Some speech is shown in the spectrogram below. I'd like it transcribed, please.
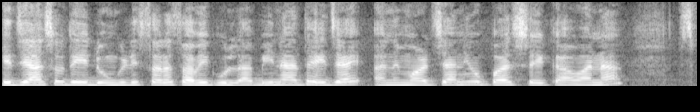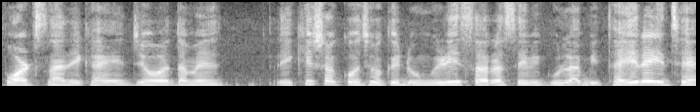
કે જ્યાં સુધી ડુંગળી સરસ આવી ગુલાબી ના થઈ જાય અને મરચાંની ઉપર શેકાવાના સ્પોટ્સ ના દેખાય. જો તમે દેખી શકો છો કે ડુંગળી સરસ એવી ગુલાબી થઈ રહી છે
